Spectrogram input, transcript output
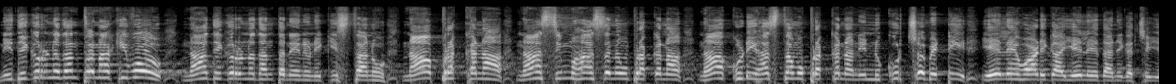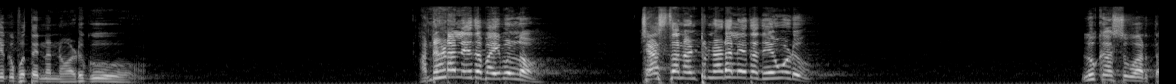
నీ దగ్గర ఉన్నదంతా నాకు ఇవ్వు. నా దగ్గర ఉన్నదంతా నేను నీకు ఇస్తాను. నా ప్రక్కన నా సింహాసనం ప్రక్కన నా కుడి హస్తము ప్రక్కన నిన్ను కూర్చోబెట్టి ఏలేవాడిగా ఏలేదానిగా చెయ్యకపోతే నన్ను అడుగు. అన్నాడా లేదా బైబిల్లో? చేస్తానంటున్నాడా లేదా దేవుడు? లూకాసు వార్త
